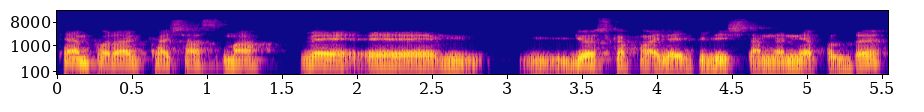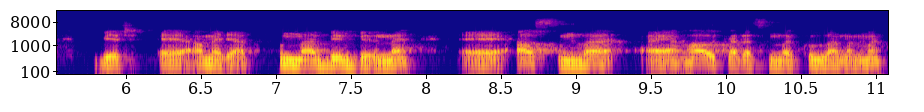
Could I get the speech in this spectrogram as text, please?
temporal kaş asma ve e, göz kapağıyla ilgili işlemlerin yapıldığı bir e, ameliyat. Bunlar birbirine e, aslında e, halk arasında kullanımı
